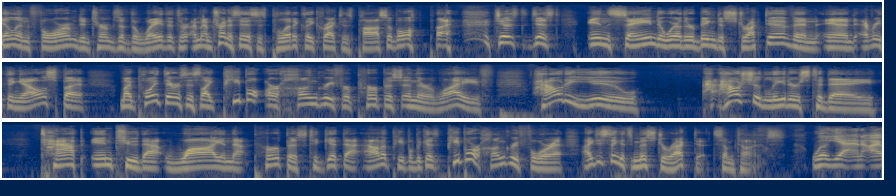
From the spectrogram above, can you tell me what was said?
ill informed in terms of the way that they're. I mean, I'm trying to say this as politically correct as possible, but just just insane to where they're being destructive and and everything else. But my point there is, is like people are hungry for purpose in their life. How do you, how should leaders today tap into that why and that purpose to get that out of people? Because people are hungry for it. I just think it's misdirected sometimes. Well, yeah, and I,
